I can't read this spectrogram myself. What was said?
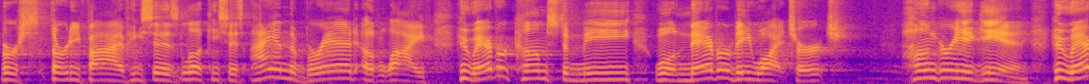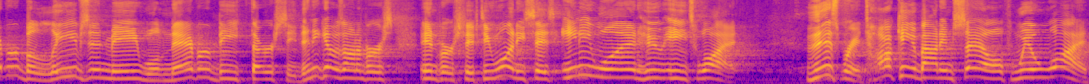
verse 35, he says, Look, he says, I am the bread of life. Whoever comes to me will never be what, church? Hungry again. Whoever believes in me will never be thirsty. Then he goes on in verse, in verse 51, he says, Anyone who eats what? This bread, talking about himself, will what?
